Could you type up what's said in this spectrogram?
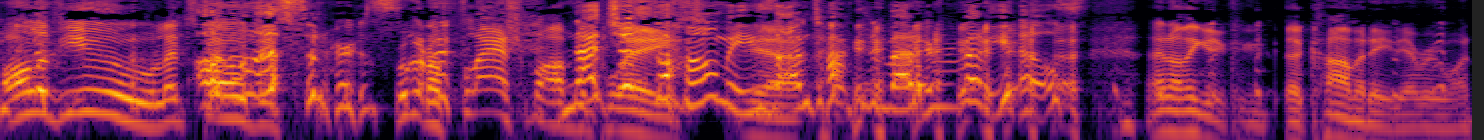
all of you, let's All go. Just- listeners. we're gonna flash mob Not the just place. the homies. Yeah. I'm talking about everybody else. I don't think it could accommodate everyone.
